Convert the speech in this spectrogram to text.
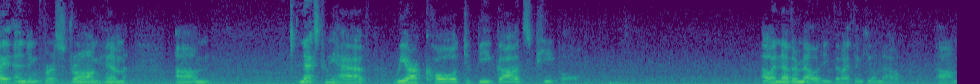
Quiet ending for a strong hymn. Um, next we have, we are called to be God's people. Oh, another melody that I think you'll know. Um,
